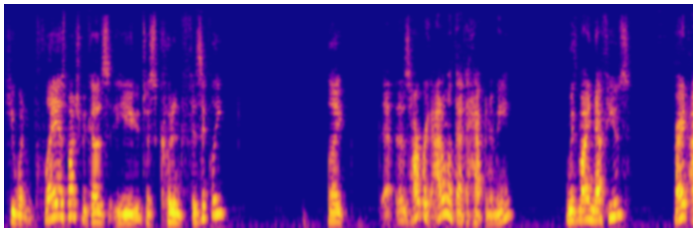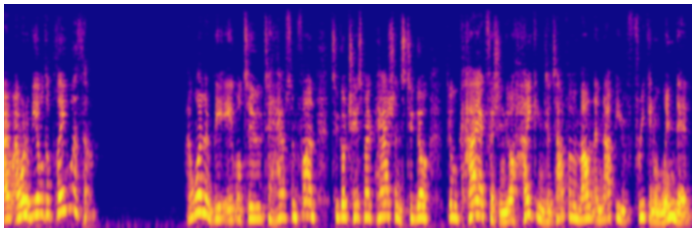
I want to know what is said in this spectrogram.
He wouldn't play as much because he just couldn't physically. Like, it was heartbreaking. I don't want that to happen to me with my nephews, right? I, I want to be able to play with them. I want to be able to to have some fun, to go chase my passions, to go go kayak fishing, go hiking to the top of a mountain and not be freaking winded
